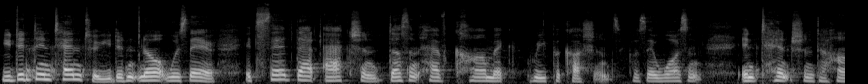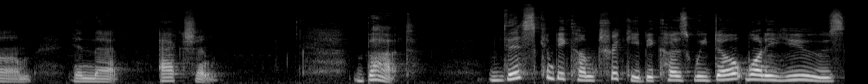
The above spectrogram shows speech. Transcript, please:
You didn't intend to. You didn't know it was there. It said that action doesn't have karmic repercussions because there wasn't intention to harm in that action. But this can become tricky because we don't want to use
